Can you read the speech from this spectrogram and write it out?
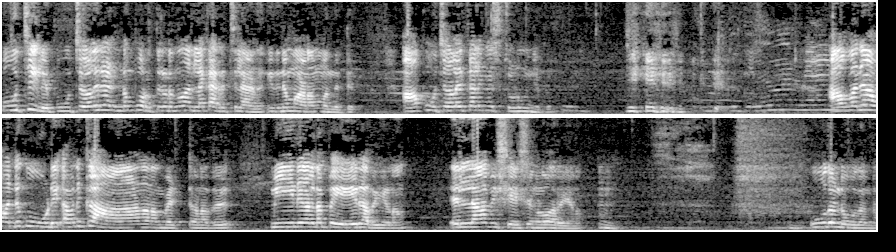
പൂച്ചയില്ലേ? പൂച്ചകൾ രണ്ടും പുറത്ത് കിടന്ന് നല്ല കരച്ചിലാണ്. ഇതിന് മണം വന്നിട്ട്. ആ പൂച്ചകളെക്കാളും ഇഷ്ടമാണ് കുഞ്ഞിപ്പം അവന് അവന്റെ കൂടെ അവന് കാണണം വെട്ടണത്. മീനുകളുടെ പേരറിയണം. എല്ലാ വിശേഷങ്ങളും അറിയണം. ഊതണ്ട ഊതണ്ട.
